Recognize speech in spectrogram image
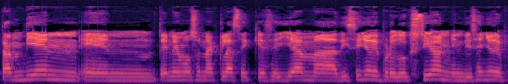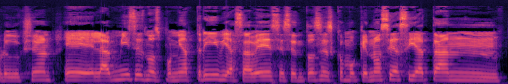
También en, tenemos una clase que se llama diseño de producción, en diseño de producción, eh, la Mises nos ponía trivias a veces, entonces como que no se hacía tan,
